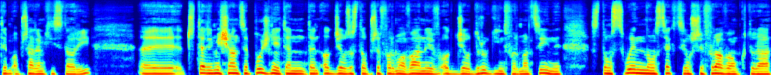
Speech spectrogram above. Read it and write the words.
tym obszarem historii. Cztery miesiące później ten, ten oddział został przeformowany w oddział drugi informacyjny z tą słynną sekcją szyfrową, która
